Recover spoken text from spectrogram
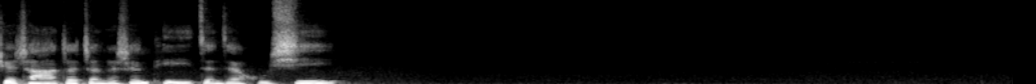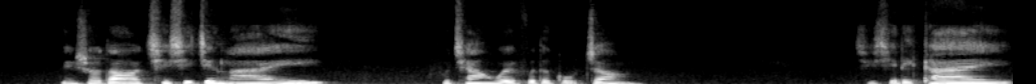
觉察这整个身体正在呼吸，感受到气息进来，腹腔微幅的鼓胀，气息离开，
